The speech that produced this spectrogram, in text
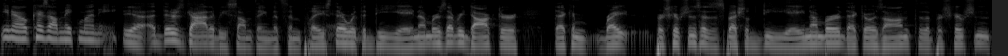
you know, because I'll make money." Yeah, uh, there's got to be something that's in place there with the DEA numbers. Every doctor that can write prescriptions has a special DEA number that goes on to the prescription.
